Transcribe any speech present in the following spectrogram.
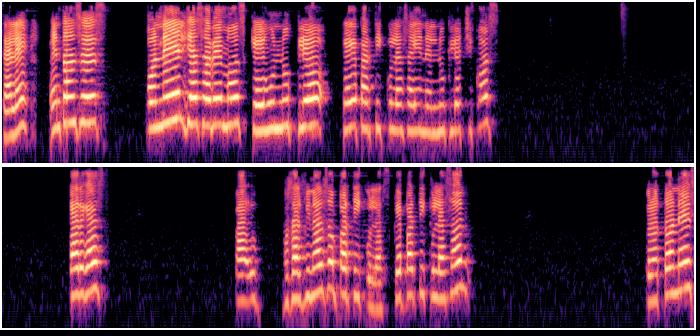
¿Sale? Entonces, con él ya sabemos que un núcleo, ¿qué partículas hay en el núcleo, chicos? Cargas. Pues al final son partículas. ¿Qué partículas son? Protones,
